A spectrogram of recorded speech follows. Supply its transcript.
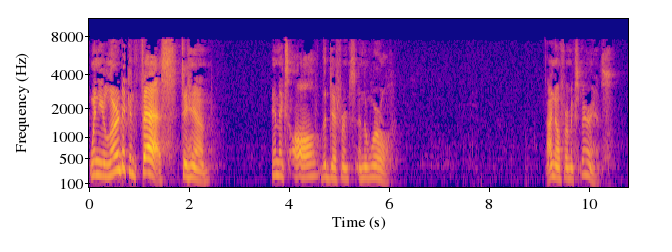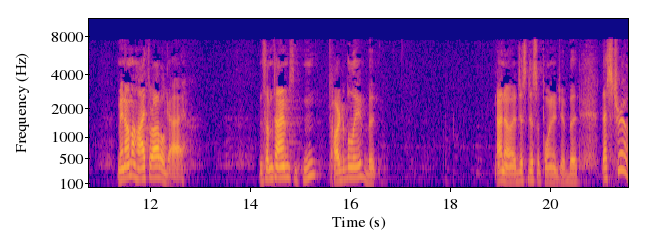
when you learn to confess to Him, it makes all the difference in the world. I know from experience. I mean, I'm a high throttle guy. And sometimes, hmm, it's hard to believe, but I know it just disappointed you, but that's true.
